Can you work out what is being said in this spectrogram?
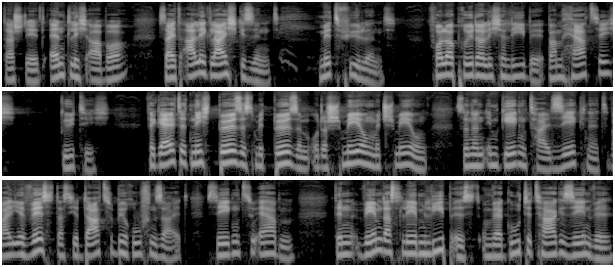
Da steht, endlich aber seid alle gleichgesinnt, mitfühlend, voller brüderlicher Liebe, barmherzig, gütig. Vergeltet nicht Böses mit Bösem oder Schmähung mit Schmähung, sondern im Gegenteil segnet, weil ihr wisst, dass ihr dazu berufen seid, Segen zu erben. Denn wem das Leben lieb ist und wer gute Tage sehen will,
